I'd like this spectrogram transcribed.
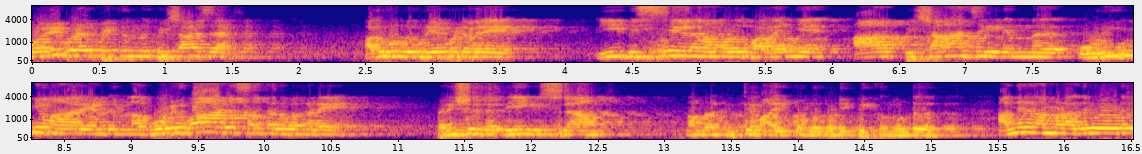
വഴിപിഴപ്പിക്കുന്ന പിശാച. അതുകൊണ്ട് പ്രിയപ്പെട്ടവരെ ഈ ബിസ്മില്ല നമ്മൾ പറഞ്ഞ് ആ പിശാചിൽ നിന്ന് ഒഴിഞ്ഞു മാറേണ്ടുന്ന ഒരുപാട് സന്ദർഭങ്ങളെ പരിശുദ്ധ ദീൻ ഇസ്ലാം നമ്മൾ കൃത്യമായി കൊണ്ട് പഠിപ്പിക്കുന്നുണ്ട്. അങ്ങനെ നമ്മൾ അതിലൂടെ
